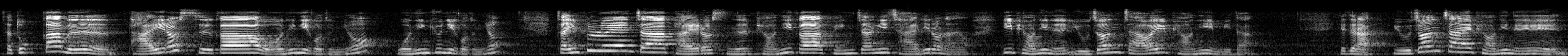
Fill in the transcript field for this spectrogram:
자, 독감은 바이러스가 원인이거든요. 원인균이거든요. 자, 인플루엔자 바이러스는 변이가 굉장히 잘 일어나요. 이 변이는 유전자의 변이입니다. 얘들아, 유전자의 변이는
